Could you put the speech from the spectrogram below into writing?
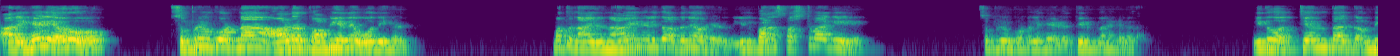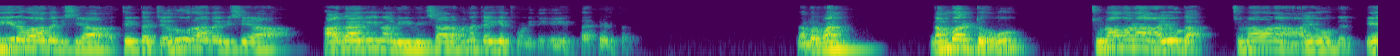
ಆದ್ರೆ ಹೇಳಿ ಅವರು ಸುಪ್ರೀಂ ಕೋರ್ಟ್ನ ಆರ್ಡರ್ ಕಾಪಿಯನ್ನೇ ಓದಿ ಹೇಳಿದ್ರು. ಮತ್ತು ನಾ ಇದು ನಾವೇನು ಹೇಳಿದೋ ಅದನ್ನೇ ಅವ್ರು ಹೇಳಿದ್ರು. ಇಲ್ಲಿ ಬಹಳ ಸ್ಪಷ್ಟವಾಗಿ ಸುಪ್ರೀಂ ಕೋರ್ಟ್ ಅಲ್ಲಿ ಹೇಳ, ತೀರ್ಪನ್ನ ಹೇಳಲ್ಲ. ಇದು ಅತ್ಯಂತ ಗಂಭೀರವಾದ ವಿಷಯ, ಅತ್ಯಂತ ಜರೂರಾದ ವಿಷಯ. ಹಾಗಾಗಿ ನಾವು ಈ ವಿಚಾರವನ್ನ ಕೈಗೆತ್ಕೊಂಡಿದ್ದೀವಿ ಅಂತ ಹೇಳ್ತಾರೆ. ನಂಬರ್ ಒನ್ ನಂಬರ್ ಟು ಚುನಾವಣಾ ಆಯೋಗ, ಚುನಾವಣಾ ಆಯೋಗಕ್ಕೆ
